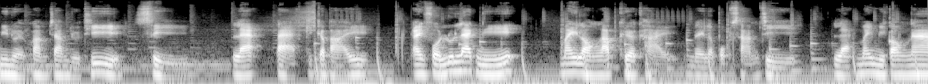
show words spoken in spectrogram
มีหน่วยความจำอยู่ที่ 4 และ 8 g b iPhone รุ่นแรกนี้ไม่รองรับเครือข่ายในระบบ 3G และไม่มีกล้องหน้า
